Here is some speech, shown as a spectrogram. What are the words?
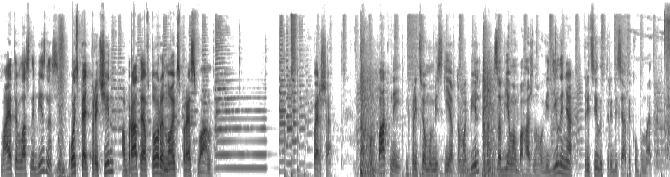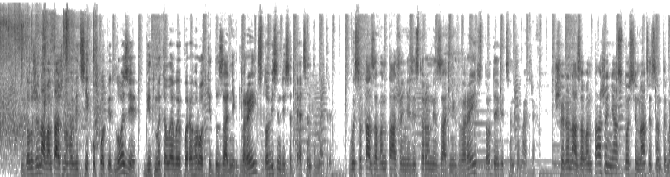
Маєте власний бізнес? Ось 5 причин обрати авто Renault Express One. Перше. Компактний і при цьому міський автомобіль з об'ємом багажного відділення 3,3 кубометри. Довжина вантажного відсіку по підлозі від металевої перегородки до задніх дверей 185 см. Висота завантаження зі сторони задніх дверей 109 см. Ширина завантаження 117 см.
